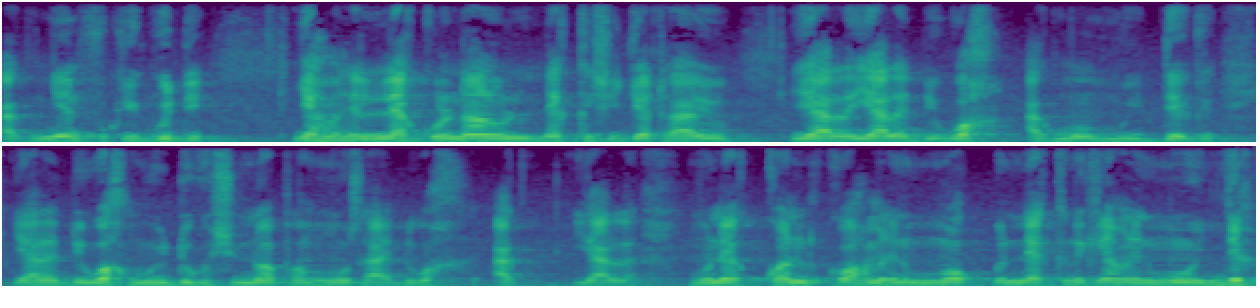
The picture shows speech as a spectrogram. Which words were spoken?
ak ñeent fukki guddi nga xamante ne lekkul naanul nekk ci jotaayu yàlla yàlla di wax ak moom muy dégg yàlla di wax muy dugg ci noppam Moussa di wax ak yàlla mu nekk kon koo xam ne moo nekk na ki nga xam ne moo njëkk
